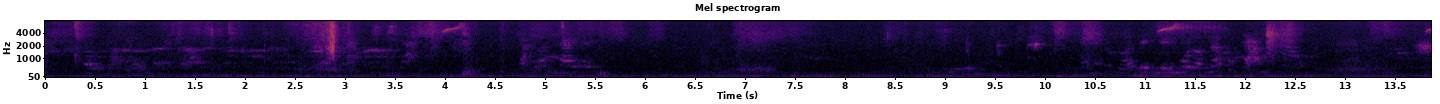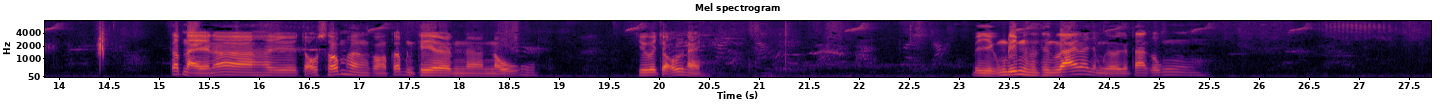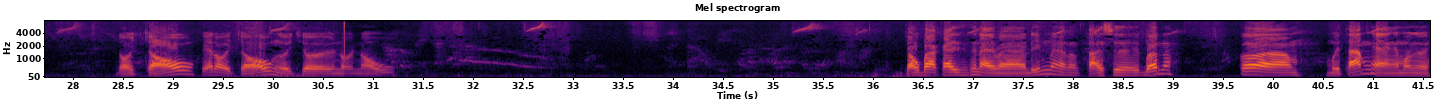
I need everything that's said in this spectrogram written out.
tớp này nó hơi chỗ sớm hơn, còn tớp bên kia là nụ chưa có chỗ này bây giờ cũng điếm thương lái đó, nhầm người người ta cũng đòi chỗ, kẻ đòi chỗ, người trời nồi nụ chậu ba cây thế này mà điếm tại bến đó có à, 18 ngàn mọi người.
